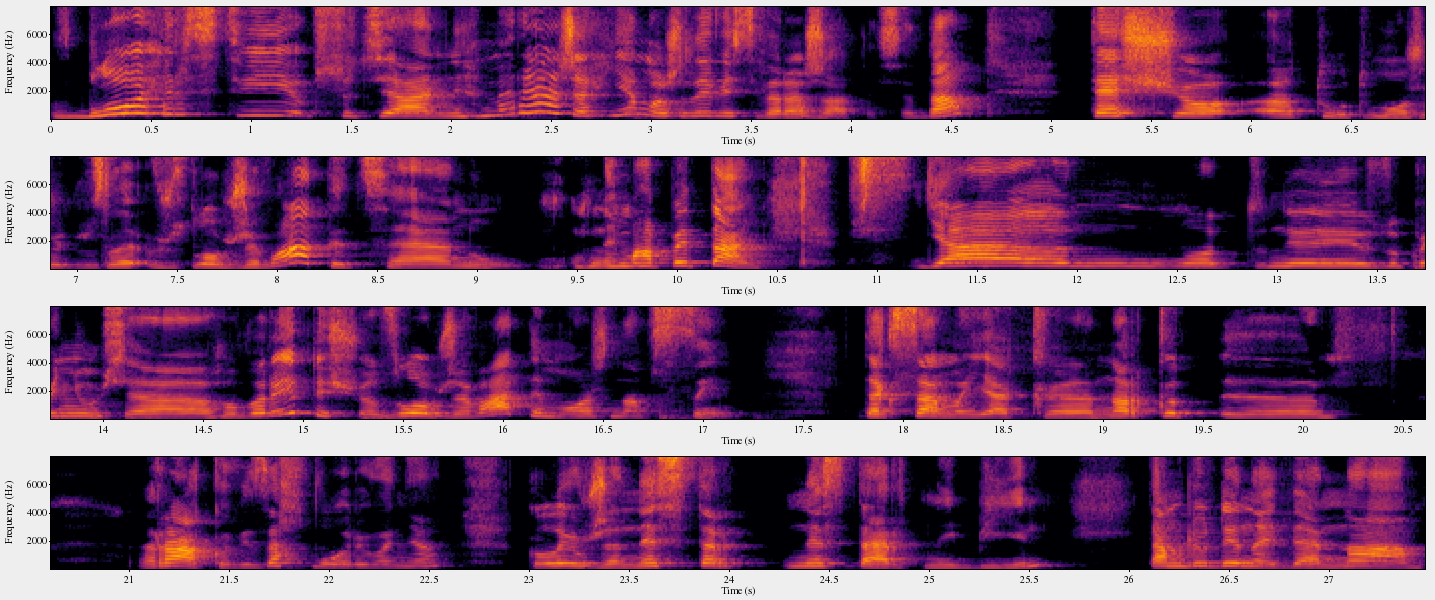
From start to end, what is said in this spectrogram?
в блогерстві, в соціальних мережах є можливість виражатися. Да? Те, що е, тут можуть зловживати, це ну, нема питань. Я от, не зупинюся говорити, що зловживати можна всім. Так само, як е, нарко... е, ракові захворювання, коли вже нестер... нестерпний біль, там людина йде на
